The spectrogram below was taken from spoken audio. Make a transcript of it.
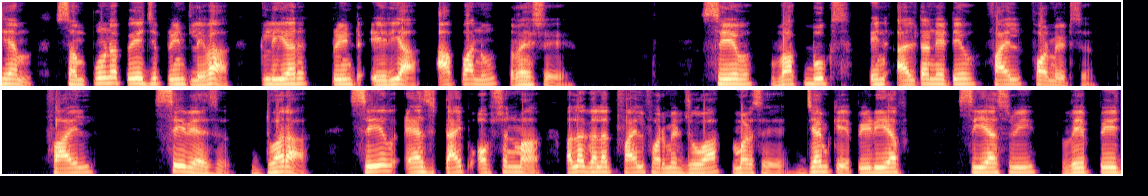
જેમ સંપૂર્ણ પેજ પ્રિન્ટ લેવા ક્લિયર પ્રિન્ટ એરિયા આપવાનું રહેશે. Save workbooks in alternative file formats. File save as દ્વારા સેવ એઝ ટાઈપ ઓપ્શનમાં અલગ અલગ ફાઇલ ફોર્મેટ જોવા મળશે. જેમ કે PDF CSV web page,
